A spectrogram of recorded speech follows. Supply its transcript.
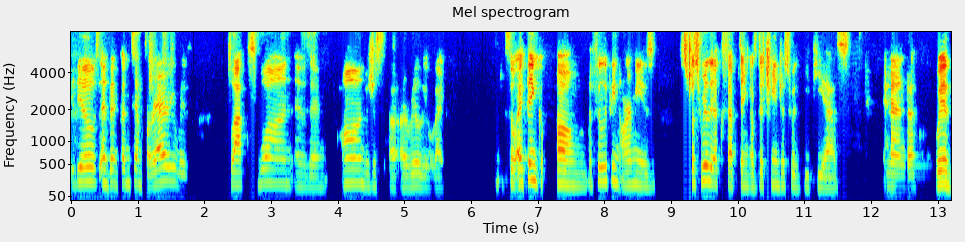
videos, and then contemporary with Black Swan, and then on, which is uh, I really like. So I think um, the Philippine Army is just really accepting of the changes with BTS, and uh, with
